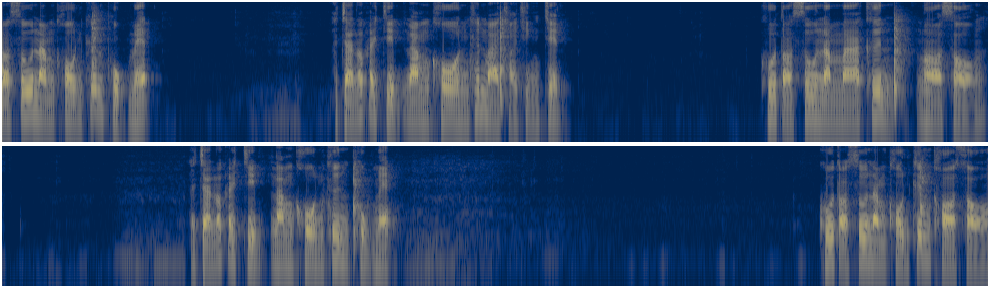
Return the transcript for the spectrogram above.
ต่อสู้นำโคนขึ้นผูกเม็ด อาจารย์นกกระจิบนำโคนขึ้นมาถอยชิงเจ็ดคู่ต่อสู้นำม้าขึ้นงอสองอาจารย์นกกระจิบนำโคนขึ้นผูกเม็ด คู่ต่อสู้นำโคนขึ้นคอสอง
